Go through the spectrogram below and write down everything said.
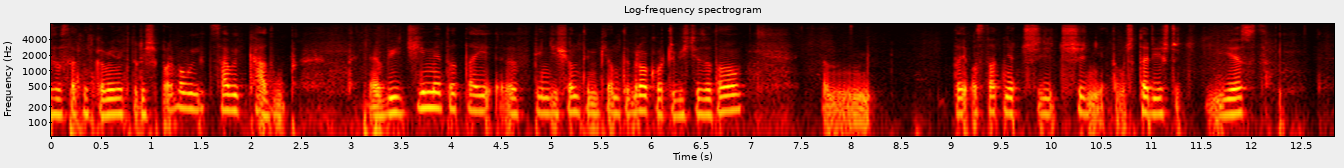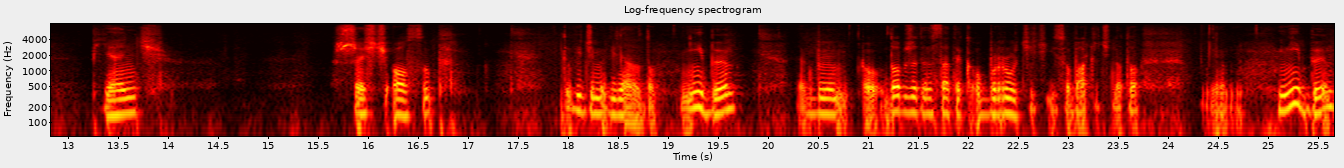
z ostatnich kamieni, który się porwał i cały kadłub. Widzimy tutaj e, w 55 roku oczywiście zatonął. Ym, Tutaj ostatnie trzy, trzy, nie, tam cztery jeszcze jest. Pięć. Sześć osób. Tu widzimy gniazdo. Niby, jakby o, dobrze ten statek obrócić i zobaczyć, no to em, niby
